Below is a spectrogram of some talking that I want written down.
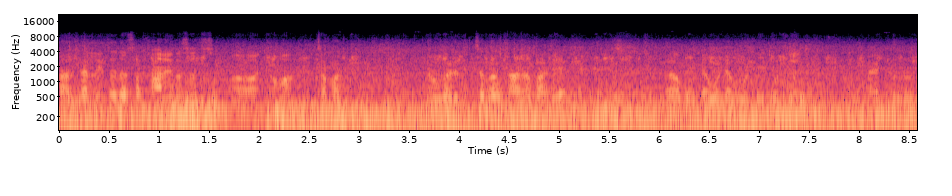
तारकर्लीचं जसं खार आहे तसंच अं, तिथचं पण देवगडचं पण खारं पाणी आहे. मोठ्या मोठ्या बोटी बोटी पॅक करून.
